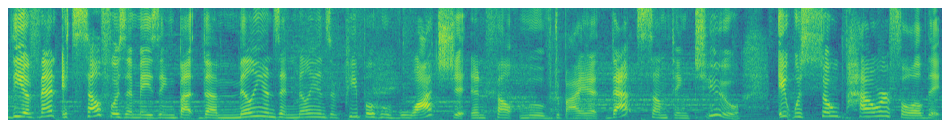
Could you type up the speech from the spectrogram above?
the event itself was amazing, but the millions and millions of people who've watched it and felt moved by it, that's something too. It was so powerful that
